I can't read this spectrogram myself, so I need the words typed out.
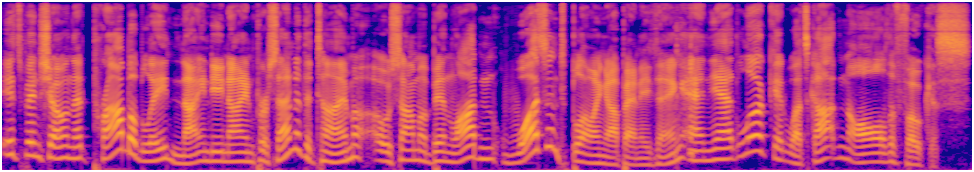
it's been shown that probably 99% of the time Osama bin Laden wasn't blowing up anything, and yet look at what's gotten all the focus.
